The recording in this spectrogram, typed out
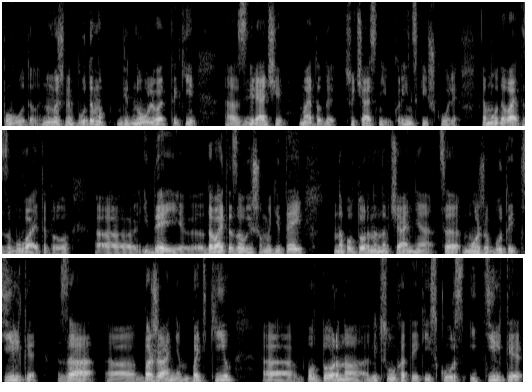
поводили. Ну, ми ж не будемо відновлювати такі е, звірячі методи в сучасній українській школі. Тому давайте забувайте про е, ідеї, е, давайте залишимо дітей. На повторне навчання це може бути тільки за е, бажанням батьків е, повторно відслухати якийсь курс, і тільки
